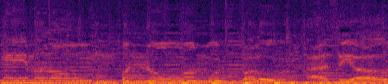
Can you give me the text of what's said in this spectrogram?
came alone, for no one would follow. I see all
